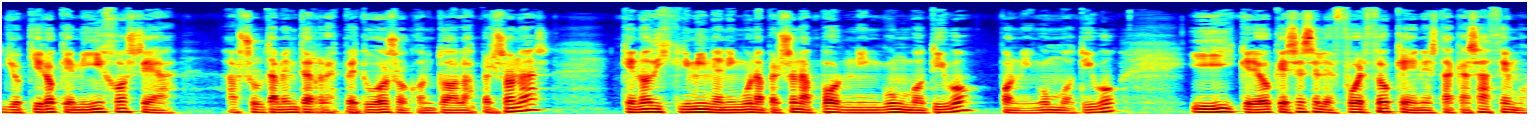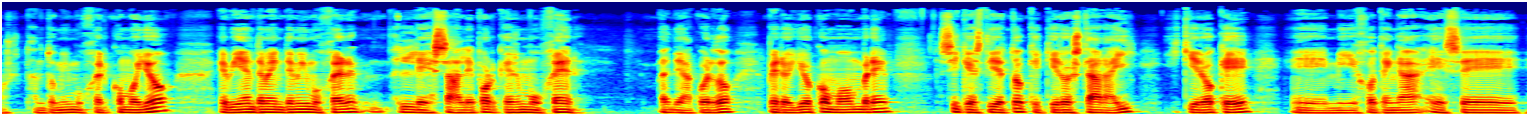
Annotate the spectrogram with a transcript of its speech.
Yo quiero que mi hijo sea absolutamente respetuoso con todas las personas, que no discrimine a ninguna persona por ningún motivo, por ningún motivo, y creo que ese es el esfuerzo que en esta casa hacemos, tanto mi mujer como yo. Evidentemente mi mujer le sale porque es mujer, de acuerdo, pero yo como hombre sí que es cierto que quiero estar ahí y quiero que eh, mi hijo tenga ese,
